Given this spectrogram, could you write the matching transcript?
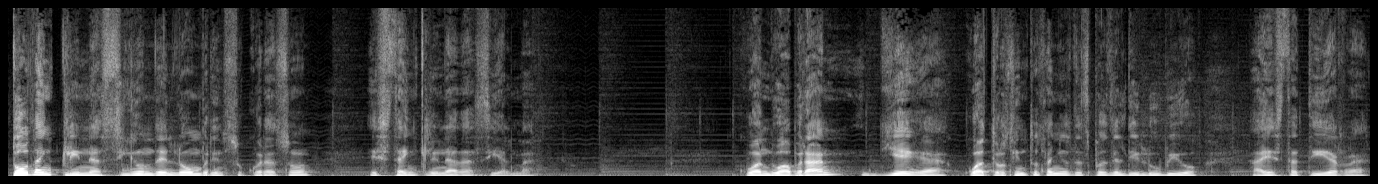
toda inclinación del hombre en su corazón está inclinada hacia el mal. Cuando Abraham llega 400 años después del diluvio a esta tierra,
